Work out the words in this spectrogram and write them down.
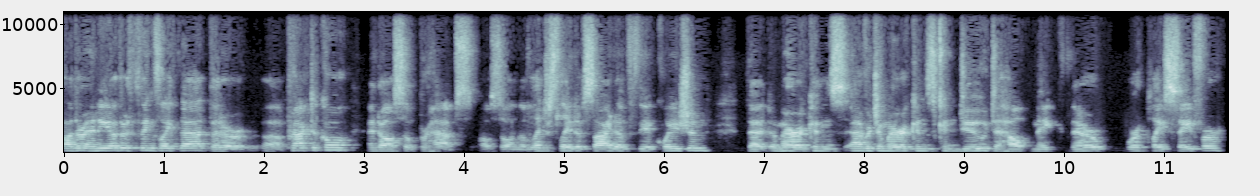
are there any other things like that that are uh, practical and also perhaps also on the legislative side of the equation that Americans, average Americans, can do to help make their workplace safer?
